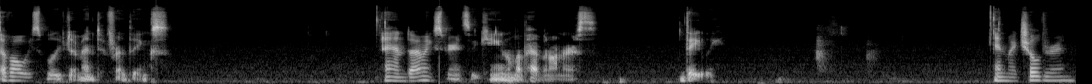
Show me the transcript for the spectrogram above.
I've always believed it meant different things. And I'm experiencing kingdom of heaven on earth daily. And my children,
